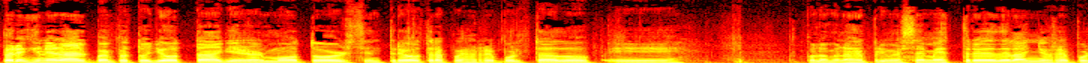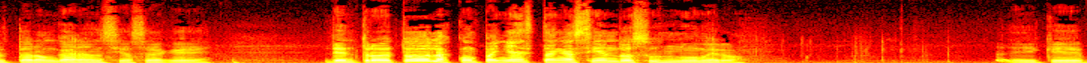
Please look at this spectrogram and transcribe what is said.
Pero en general, por ejemplo, Toyota, General Motors, entre otras, pues han reportado eh, por lo menos el primer semestre del año reportaron ganancias. O sea que dentro de todo las compañías están haciendo sus números. Y que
